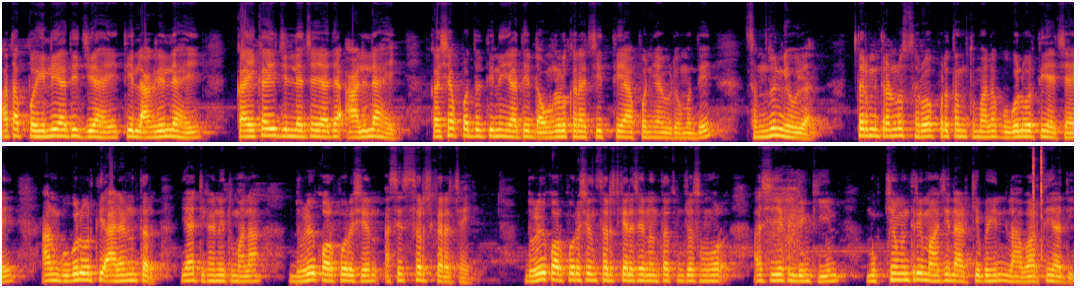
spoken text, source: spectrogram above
आता पहिली यादी जी आहे ती लागलेली आहे. काही काही जिल्ह्यांच्या याद्या आलेल्या आहे. कशा पद्धतीने यादी डाउनलोड करायची ते आपण या व्हिडिओमध्ये समजून घेऊया. तर मित्रांनो सर्वप्रथम तुम्हाला गुगलवरती यायचे आहे. आणि गुगलवरती आल्यानंतर या ठिकाणी तुम्हाला धुळे कॉर्पोरेशन असे सर्च करायचे आहे. धुळे कॉर्पोरेशन सर्च केल्याच्यानंतर तुमच्यासमोर अशी एक लिंक येईल. मुख्यमंत्री माझी लाडकी बहीण लाभार्थी यादी.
